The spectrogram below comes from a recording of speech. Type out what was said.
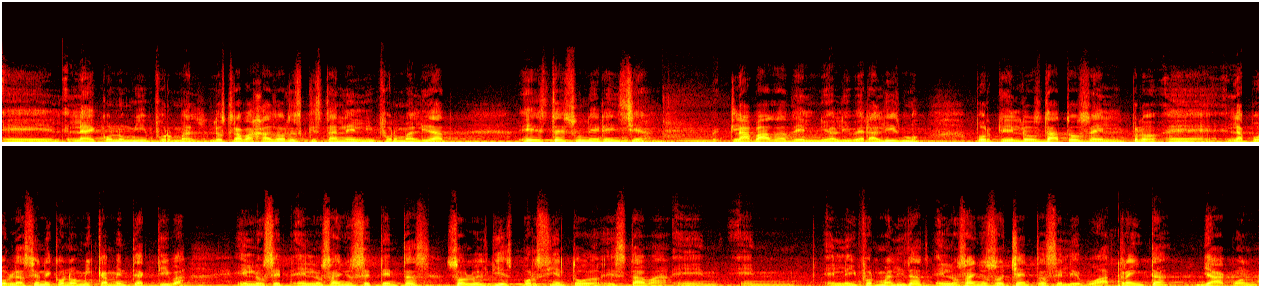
eh, la economía informal, los trabajadores que están en la informalidad? Esta es una herencia clavada del neoliberalismo porque los datos, el, la población económicamente activa en los, en los años 70 solo el 10% estaba en, en, la informalidad. En los años 80 se elevó a 30, ya con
